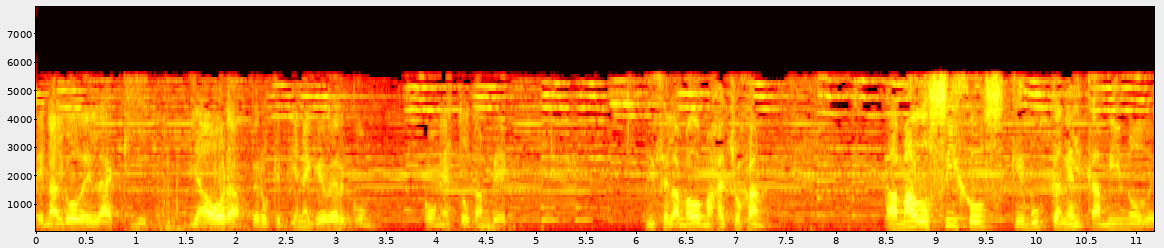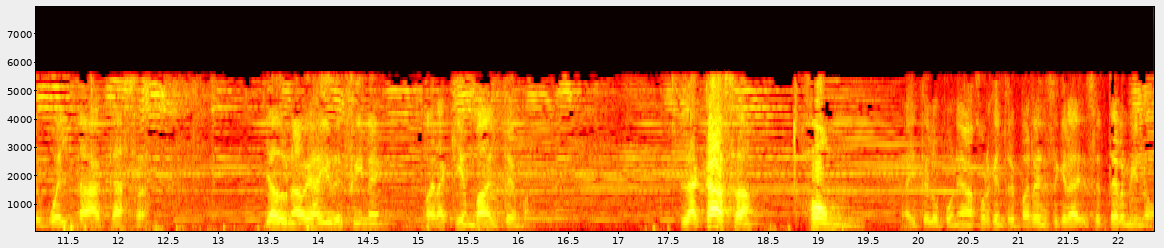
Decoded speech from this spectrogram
en algo del aquí y ahora, pero que tiene que ver con, con esto también. Dice el amado Mahacho Han, amados hijos que buscan el camino de vuelta a casa. Ya de una vez ahí define para quién va el tema. La casa, home, ahí te lo pone a Jorge entre paréntesis, que era ese término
